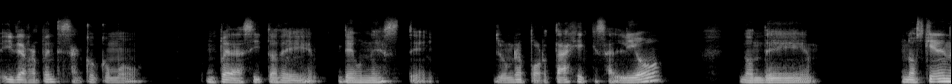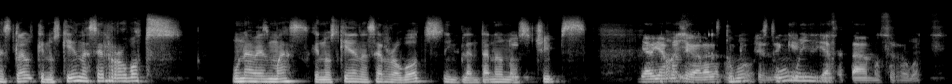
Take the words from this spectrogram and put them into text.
y de repente sacó como un pedacito de, de un este, de un reportaje que salió donde nos quieren, esclavos, que nos quieren hacer robots una vez más, que nos quieren hacer robots implantándonos chips. Ya habíamos llegado a la estuvo, de que muy, ya aceptábamos ser robots.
